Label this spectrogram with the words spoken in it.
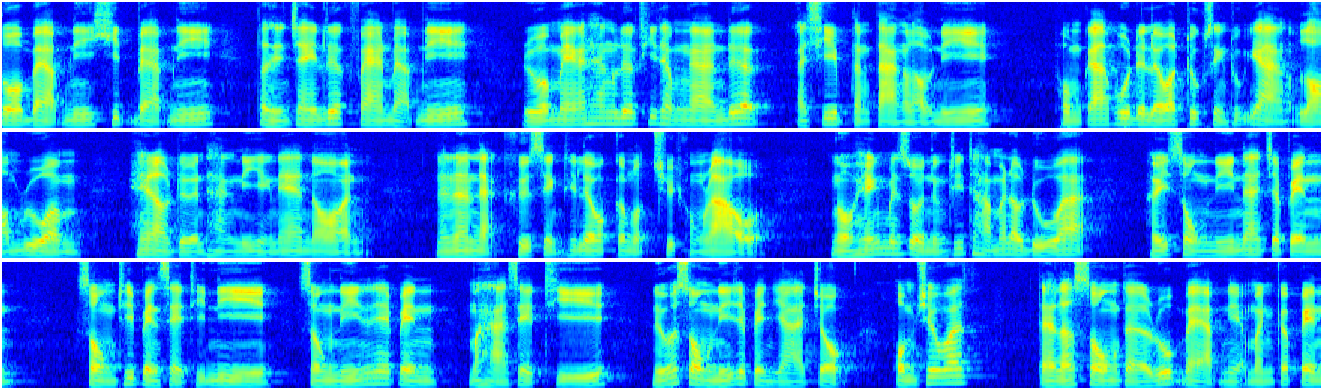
ตัวแบบนี้คิดแบบนี้ ตัดสินใจเลือกแฟนแบบนี้ หรือว่าแม้กระทั่งเลือกที่ทำงานเลือกอาชีพต่างๆ เหล่านี้ ผมกล้าพูดได้เลยว่าทุกสิ่งทุกอย่างหลอมรวม ให้เราเดินทางนี้อย่างแน่นอนและนั่นแหละคือสิ่งที่เรียกว่ากำหนดชีวิตของเราโงเฮงเป็นส่วนหนึ่งที่ทำให้เราดูว่าเฮ้ยทรงนี้น่าจะเป็นทรงที่เป็นเศรษฐินี ทรงนี้น่าจะเป็นมหาเศรษฐี หรือว่าทรงนี้จะเป็นยาจก ผมเชื่อว่าแต่ละทรงแต่ละรูปแบบเนี่ยมันก็เป็น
